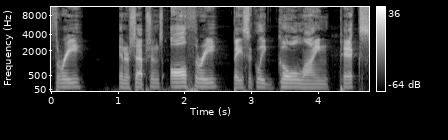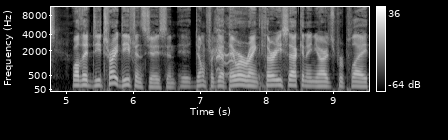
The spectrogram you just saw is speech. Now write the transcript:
three interceptions, all three basically goal line picks. Well, the Detroit defense, Jason, eh, don't forget, they were ranked 32nd in yards per play,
